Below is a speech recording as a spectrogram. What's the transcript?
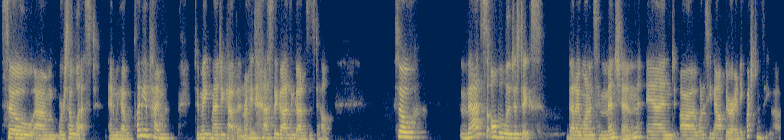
So um, we're so blessed and we have plenty of time to make magic happen, right? Ask the gods and goddesses to help. So that's all the logistics that I wanted to mention. And uh, I want to see now if there are any questions that you have.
